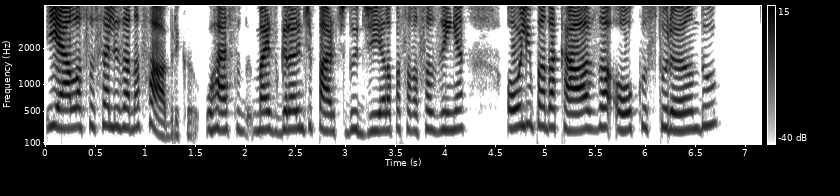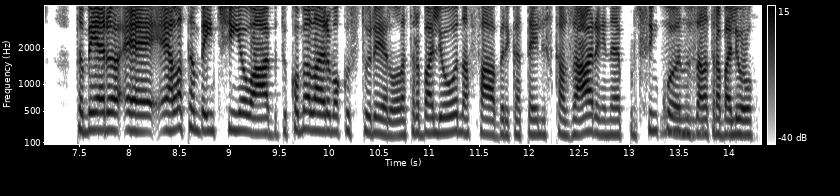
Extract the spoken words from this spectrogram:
e ela socializar na fábrica. O resto, mais grande parte do dia, ela passava sozinha, ou limpando a casa, ou costurando. Também era, é, ela também tinha o hábito, como ela era uma costureira, ela trabalhou na fábrica até eles casarem, né? Por cinco uhum. anos ela trabalhou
